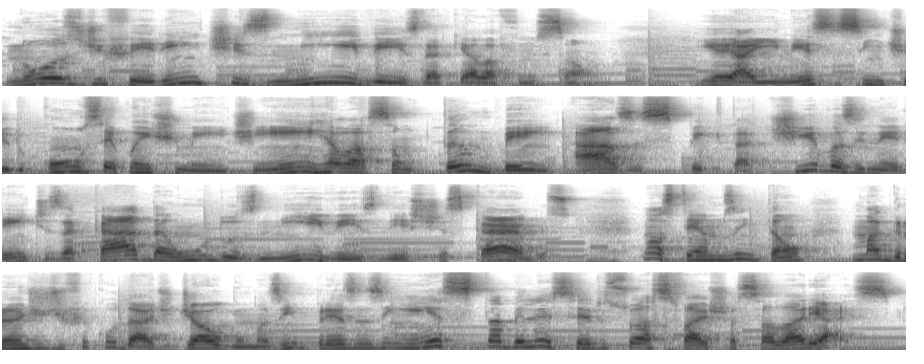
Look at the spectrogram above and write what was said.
nos diferentes níveis daquela função. E aí, nesse sentido, consequentemente, em relação também às expectativas inerentes a cada um dos níveis destes cargos, nós temos então uma grande dificuldade de algumas empresas em estabelecer suas faixas salariais.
